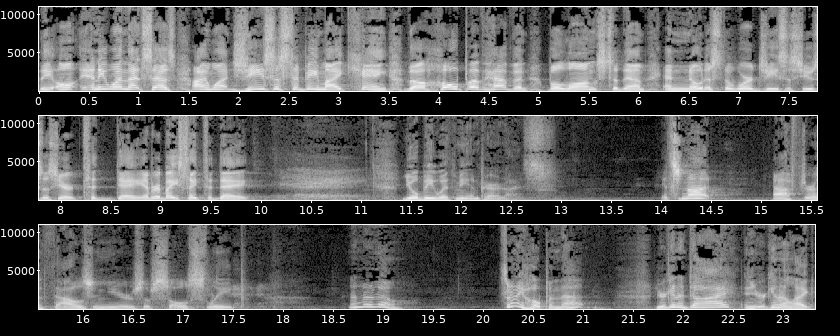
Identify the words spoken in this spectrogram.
the, anyone that says, I want Jesus to be my king, the hope of heaven belongs to them. And notice the word Jesus uses here today. Everybody say today. today. You'll be with me in paradise. It's not after a thousand years of soul sleep. No, no, no. Is there any hope in that? You're going to die and you're going to like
